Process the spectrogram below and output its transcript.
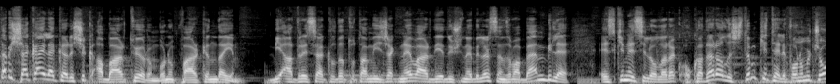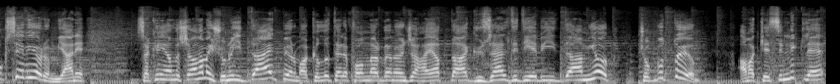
Tabii şakayla karışık abartıyorum. Bunun farkındayım. Bir adresi akılda tutamayacak ne var diye düşünebilirsiniz ama ben bile eski nesil olarak o kadar alıştım ki telefonumu çok seviyorum. Yani sakın yanlış anlamayın şunu iddia etmiyorum. Akıllı telefonlardan önce hayat daha güzeldi diye bir iddiam yok. Çok mutluyum. Ama kesinlikle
